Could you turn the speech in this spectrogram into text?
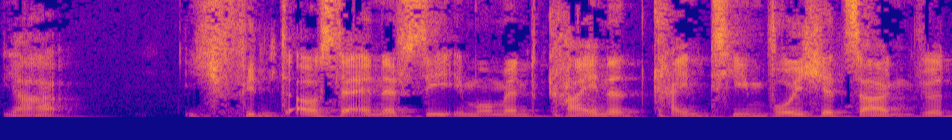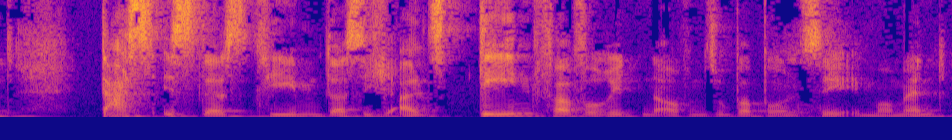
ja, ich finde aus der NFC im Moment keine, kein Team, wo ich jetzt sagen würde, das ist das Team, das ich als den Favoriten auf den Super Bowl sehe im Moment.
